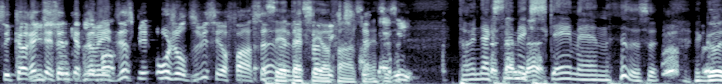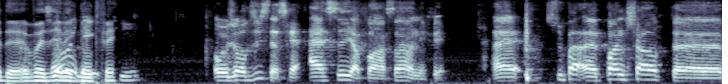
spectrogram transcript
c'est correct les années should 90, mais aujourd'hui, c'est offensant. C'est assez offensant. Ben c'est ça. oui. T'as un accent mexicain, man. c'est ça. Good. euh, Vas-y avec mais d'autres faits. Aujourd'hui, ça serait assez offensant, en effet. Euh, Super, euh, Punch-Out euh,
